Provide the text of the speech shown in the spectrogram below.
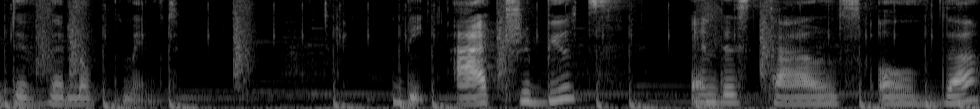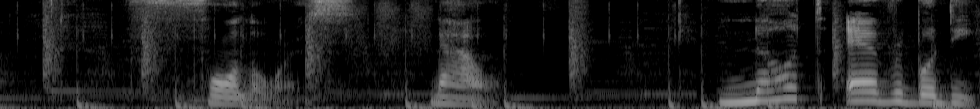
development, the attributes and the styles of the followers. Now, not everybody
